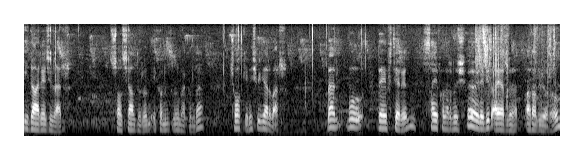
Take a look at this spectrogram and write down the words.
idareciler, sosyal durum, ekonomik durum hakkında çok geniş bilgiler var. Ben bu defterin sayfalarını şöyle bir ayarlı aralıyorum.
